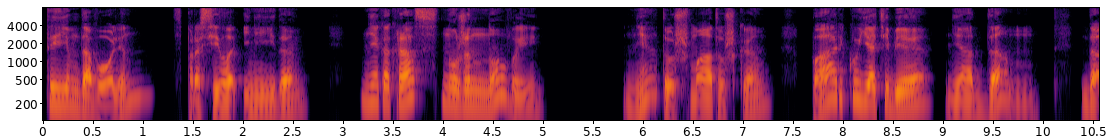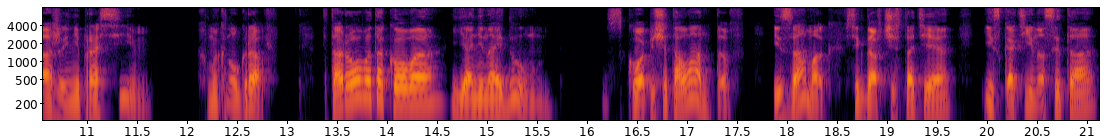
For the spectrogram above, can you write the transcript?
«Ты им доволен?» — спросила Инеида. «Мне как раз нужен новый». «Нет уж, матушка, парьку я тебе не отдам, даже не проси», — хмыкнул граф. «Второго такого я не найду. Скопище талантов, и замок всегда в чистоте, и скотина сыта,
